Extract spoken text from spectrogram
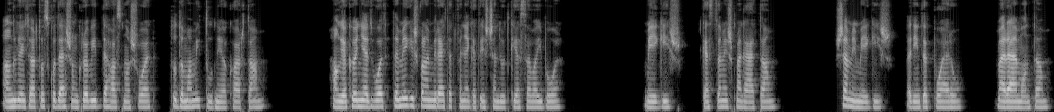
Angliai tartózkodásunk rövid, de hasznos volt. Tudom, amit tudni akartam. Hangja könnyed volt, de mégis valami rejtett fenyegetés csendült ki a szavaiból. Mégis, kezdtem és megálltam. Semmi mégis, legyintett Poirot. Már elmondtam.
